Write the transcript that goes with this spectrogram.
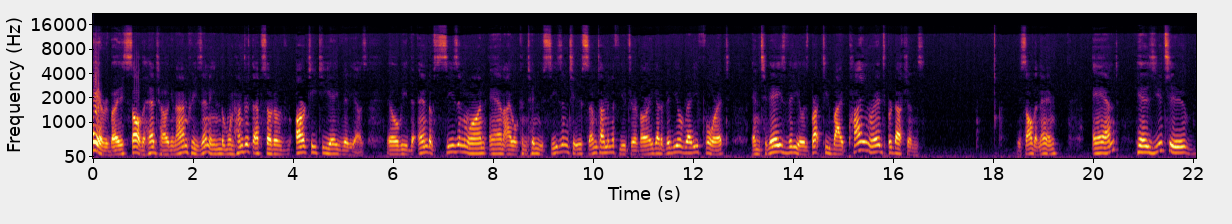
Hey everybody, it's Sawl the Hedgehog, and I'm presenting the 100th episode of RTTA videos. It will be the end of Season 1, and I will continue Season 2 sometime in the future. I've already got a video ready for it, and today's video is brought to you by Pine Ridge Productions. You saw the name. And his YouTube...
